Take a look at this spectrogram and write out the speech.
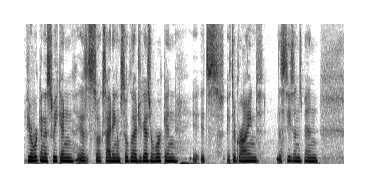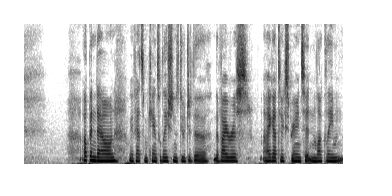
if you're working this weekend, it's so exciting. I'm so glad you guys are working. It's it's a grind. This season's been up and down. We've had some cancellations due to the the virus. I got to experience it, and luckily,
